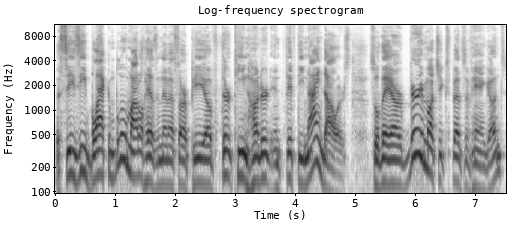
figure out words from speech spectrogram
The CZ Black and Blue model has an MSRP of $1,359. So they are very much expensive handguns.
